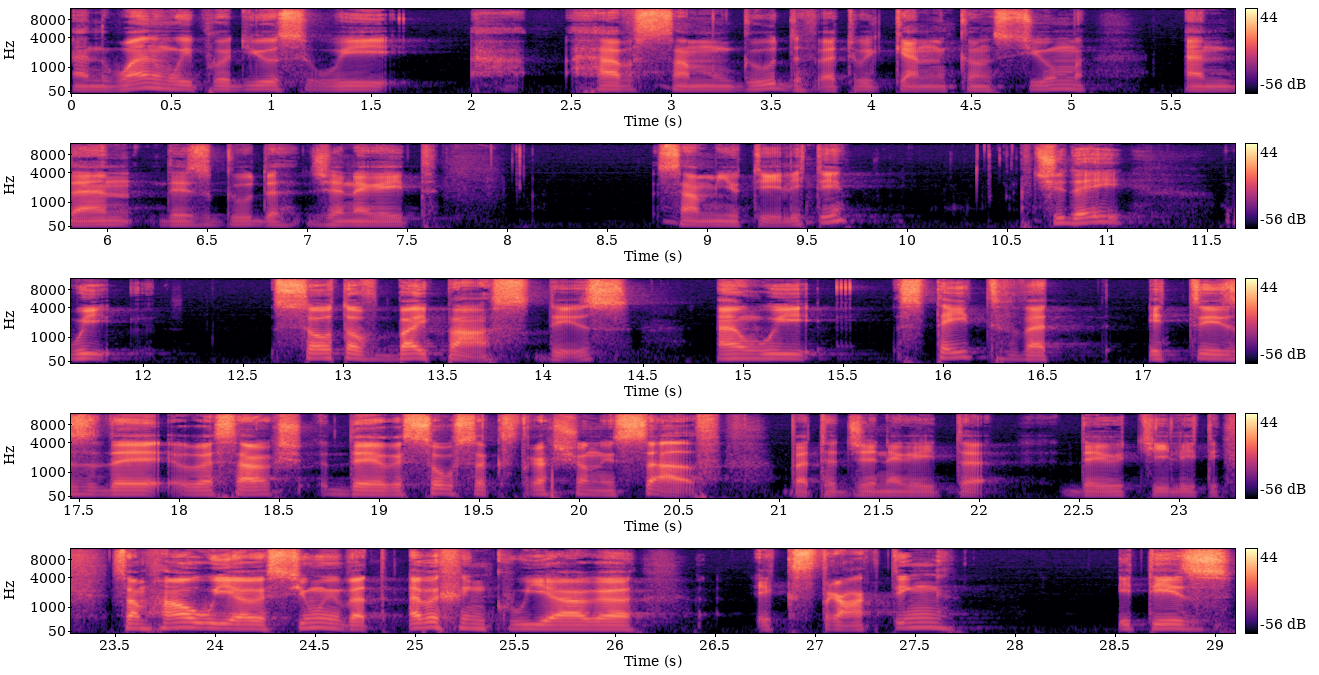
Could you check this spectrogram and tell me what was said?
and when we produce, we have some good that we can consume, and then this good generate some utility Today, we sort of bypass this and we state that it is the research, the resource extraction itself that generate uh, the utility. Somehow we are assuming that everything we are uh, extracting, it is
